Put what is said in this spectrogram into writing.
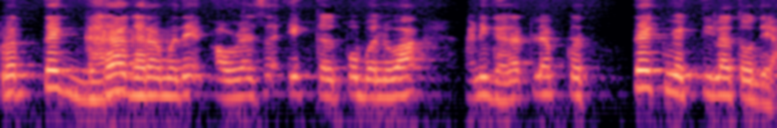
प्रत्येक घराघरामध्ये आवळ्याचा एक कल्प बनवा आणि घरातल्या प्रत्येक व्यक्तीला तो द्या.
